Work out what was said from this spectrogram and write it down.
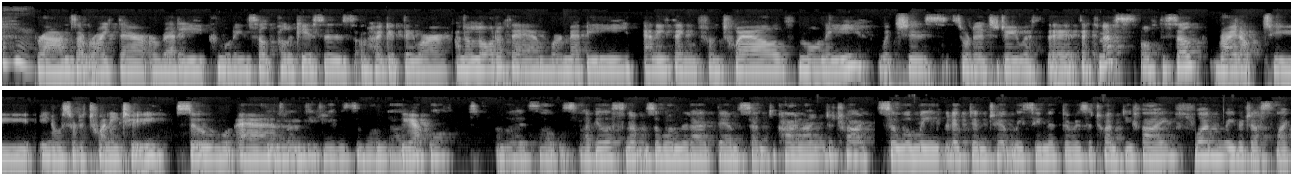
mm-hmm. brands that were out there already promoting silk pillowcases and how good they were. And a lot of them were maybe anything from 12 momme, which is sort of to do with the thickness of the silk, right up to, you know, sort of 22. So, um, 22 was the one that yeah. Bought and I thought it was fabulous. And it was the one that I then sent to Caroline to try. So when we looked into it and we seen that there was a 25 one, we were just like,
